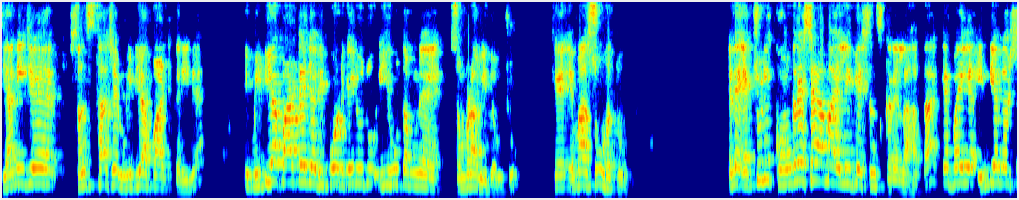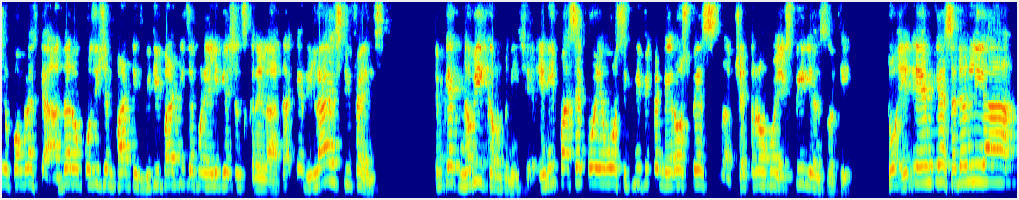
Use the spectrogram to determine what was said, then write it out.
ત્યાંની જે સંસ્થા છે મીડિયા પાર્ટ કરીને, એ મીડિયા પાર્ટે જે રિપોર્ટ કર્યું હતું એ હું તમને સંભળાવી દઉં છું કે એમાં શું હતું. એટલે એકચ્યુઅલી કોંગ્રેસે આમાં એલિગેશન્સ કરેલા હતા કે ભાઈ ઇન્ડિયન નેશનલ કોંગ્રેસ કે અધર ઓપોઝિશન પાર્ટી બીજી પાર્ટીઝે પણ એલિગેશન્સ કરેલા હતા કે રિલાયન્સ ડિફેન્સ એમ કે એક નવી કંપની છે. એની પાસે કોઈ એવો સિગ્નિફિકન્ટ એરોસ્પેસ ક્ષેત્રનો કોઈ એક્સપિરિયન્સ નથી. તો એને એમ કે સડનલી આ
